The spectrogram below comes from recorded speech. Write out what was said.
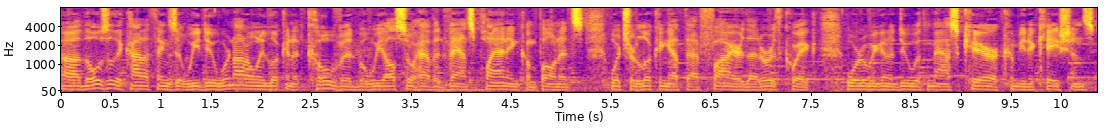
uh, those are the kind of things things that we do, we're not only looking at COVID, but we also have advanced planning components, which are looking at that fire, that earthquake. What are we going to do with mass care, communications,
